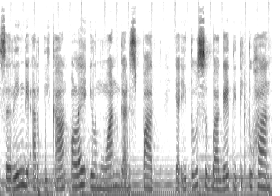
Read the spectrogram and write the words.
sering diartikan oleh ilmuwan Gadspat, yaitu sebagai titik Tuhan.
